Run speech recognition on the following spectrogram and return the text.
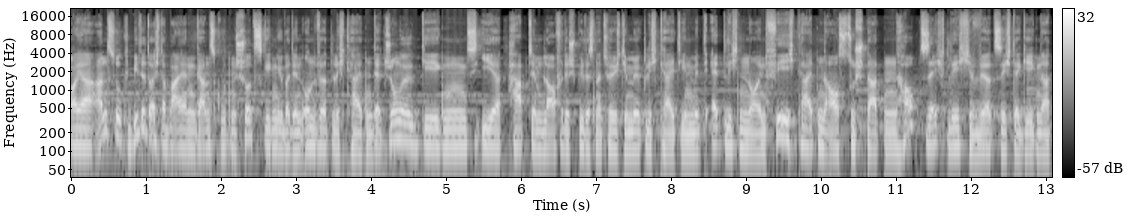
Euer Anzug bietet euch dabei einen ganz guten Schutz gegenüber den Unwirtlichkeiten der Dschungelgegend. Ihr habt im Laufe des Spiels natürlich die Möglichkeit, ihn mit etlichen neuen Fähigkeiten auszustatten. Hauptsächlich wird sich der Gegner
